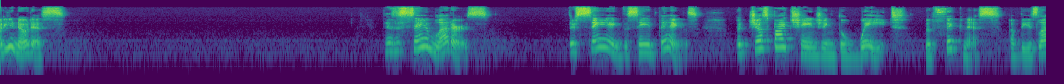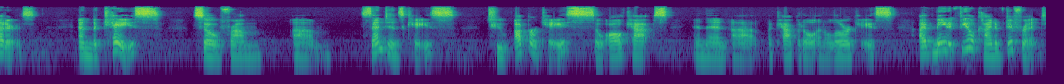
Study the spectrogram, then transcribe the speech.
What do you notice? They're the same letters. They're saying the same things, but just by changing the weight, the thickness of these letters and the case, so from um, sentence case to uppercase, so all caps and then uh, a capital and a lowercase, I've made it feel kind of different.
